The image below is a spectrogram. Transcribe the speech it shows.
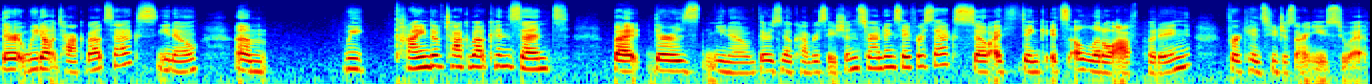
there we don't talk about sex, you know. Um, we kind of talk about consent, but there's, you know, there's no conversation surrounding safer sex. So I think it's a little off putting for kids who just aren't used to it.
